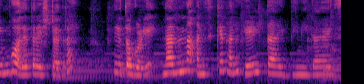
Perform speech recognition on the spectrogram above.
ನಿಮಗೂ ಅದೇ ಥರ ಇಷ್ಟ ಆದರೆ ನೀವು ತಗೊಳ್ಳಿ. ನನ್ನ ಅನಿಸಿಕೆ ನಾನು ಹೇಳ್ತಾ ಇದ್ದೀನಿ ಗೈಸ್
